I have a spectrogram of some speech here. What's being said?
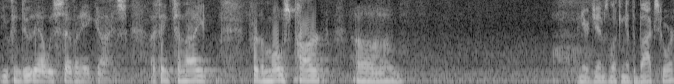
you can do that with seven, eight guys. I think tonight, for the most part, um, And here Jim's looking at the box score.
